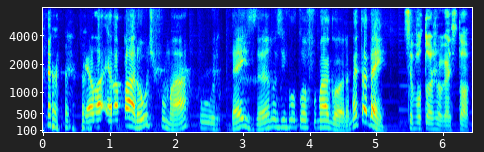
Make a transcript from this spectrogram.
Ela, ela parou de fumar por 10 anos e voltou a fumar agora. Mas tá bem. Você voltou a jogar stop?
